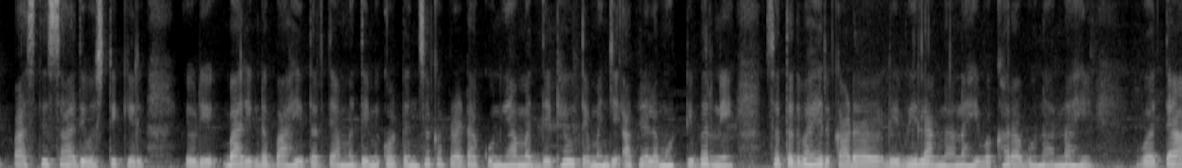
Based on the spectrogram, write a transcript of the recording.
एक पाच ते सहा दिवस टिकेल. एवढी बारीक डबा आहे तर त्यामध्ये मी कॉटनचा कपडा टाकून यामध्ये ठेवते. म्हणजे आपल्याला मोठी भरणी सतत बाहेर काढावी लागणार नाही व खराब होणार नाही. व त्या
